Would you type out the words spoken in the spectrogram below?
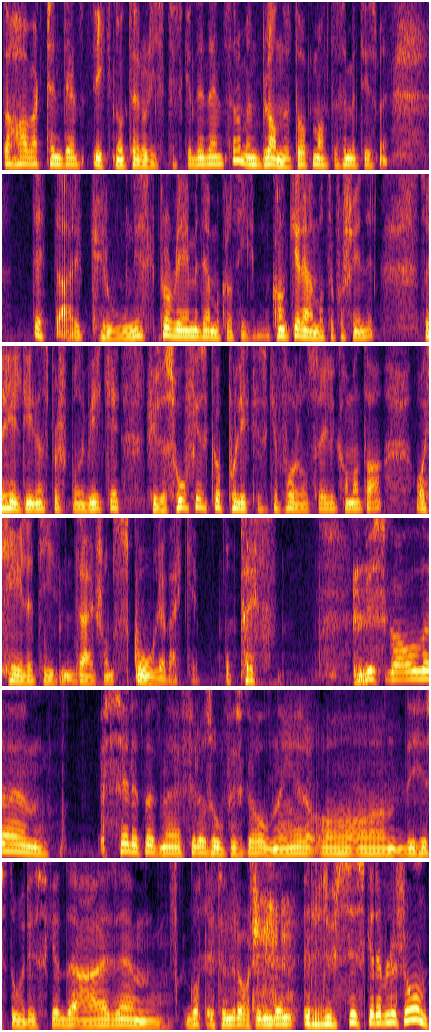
Det har vært tendens, ikke noen terroristiske tendenser, men blandet opp med antisemittisme. Dette er et kronisk problem i demokratiet. Man kan ikke regne med at det forsvinner. Så hele tiden er spørsmålet hvilke filosofiske og politiske forholdsregler kan man ta? Og hele tiden dreier det seg om skoleverket og pressen. Vi skal uh, se litt på dette med filosofiske holdninger og, og de historiske. Det er um, gått 100 år siden den russiske revolusjon.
